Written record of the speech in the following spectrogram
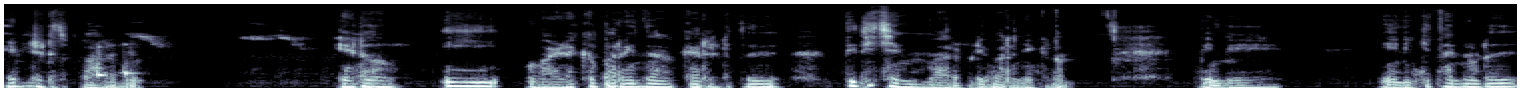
എന്റെ അടുത്ത് പറഞ്ഞു. എടോ ഈ വഴക്ക് പറയുന്ന ആൾക്കാരുടെ അടുത്ത് തിരിച്ചങ്ങ് മറുപടി പറഞ്ഞേക്കണം. പിന്നെ എനിക്ക് തന്നോട്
